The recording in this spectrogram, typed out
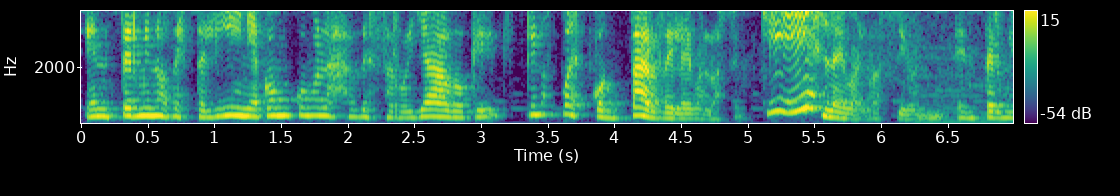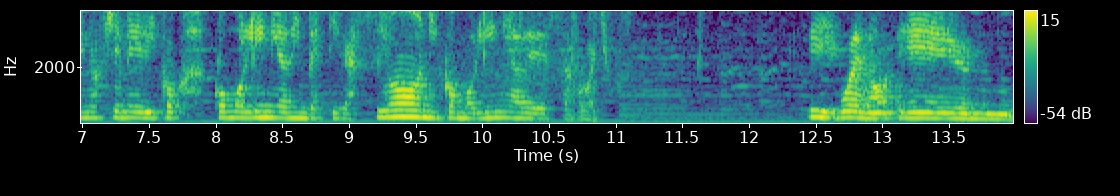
en, términos de esta línea? ¿Cómo, cómo la has desarrollado? ¿Qué, ¿Qué, nos puedes contar de la evaluación? ¿Qué es la evaluación en términos genéricos como línea de investigación y como línea de desarrollo? Sí, bueno, eh,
